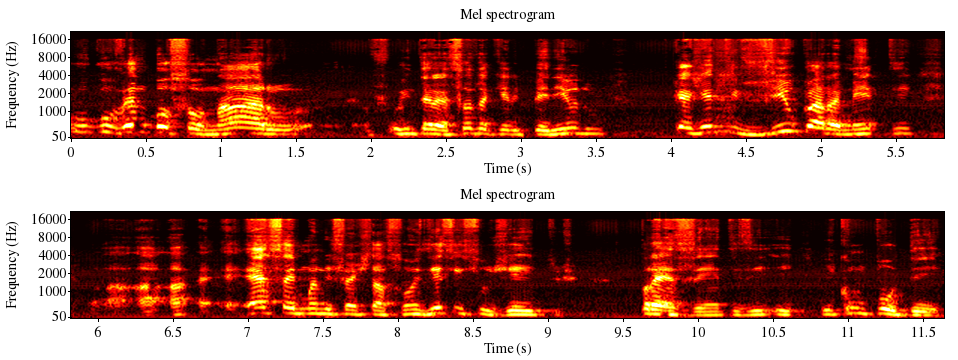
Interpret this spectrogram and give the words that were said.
O governo Bolsonaro foi interessante aquele período, porque a gente viu claramente a, a, essas manifestações, esses sujeitos presentes e, e, e com poder,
